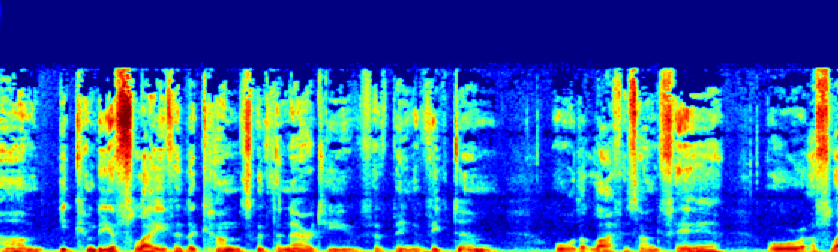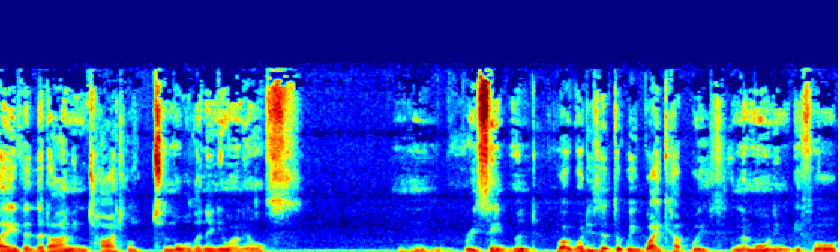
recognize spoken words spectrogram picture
Um, it can be a flavour that comes with the narrative of being a victim or that life is unfair, or a flavour that I'm entitled to more than anyone else. Mm-hmm. Resentment. What, what is it that we wake up with in the morning before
